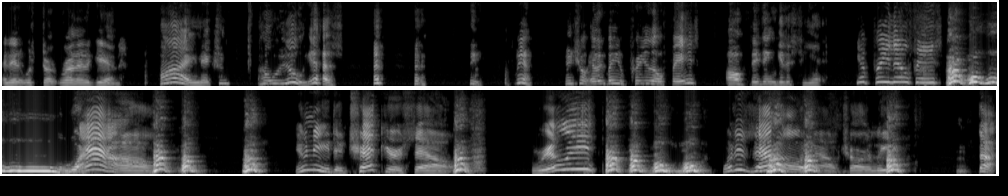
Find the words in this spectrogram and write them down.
and then it would start running again. Hi, Nixon. How are you? Yes. See, come here. And show everybody your pretty little face. Oh, they didn't get to see it. Your pretty little face. Wow. You need to check yourself. Really? What is that all about, Charlie? Stop.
